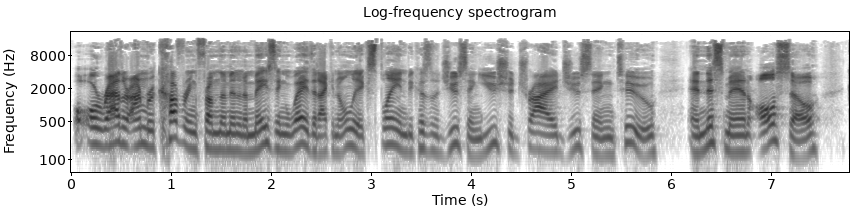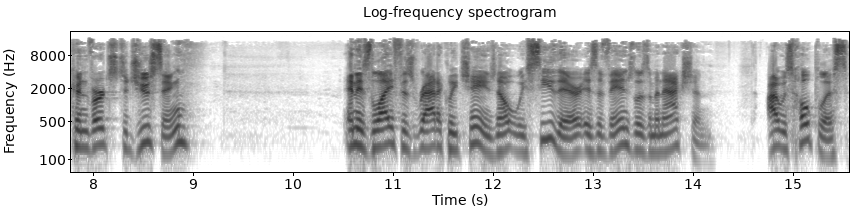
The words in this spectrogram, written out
Or rather, I'm recovering from them in an amazing way that I can only explain because of the juicing. You should try juicing too. And this man also converts to juicing, and his life is radically changed. Now, what we see there is evangelism in action. I was hopeless.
